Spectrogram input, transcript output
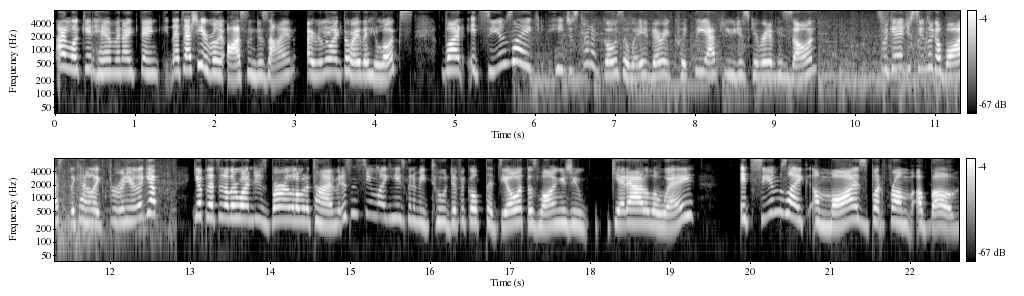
I look at him and I think that's actually a really awesome design. I really like the way that he looks. But it seems like he just kind of goes away very quickly after you just get rid of his zone. So again, it just seems like a boss that they kind of like threw in here. Like, yep, yep, that's another one. Just burn a little bit of time. It doesn't seem like he's going to be too difficult to deal with as long as you get out of the way. It seems like a Maws, but from above,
